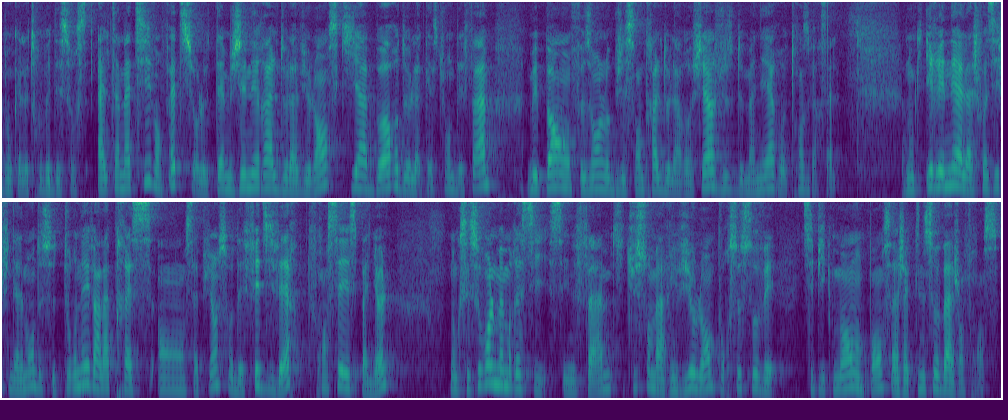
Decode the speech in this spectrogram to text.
Donc elle a trouvé des sources alternatives en fait sur le thème général de la violence qui aborde la question des femmes, mais pas en faisant l'objet central de la recherche, juste de manière euh, transversale. Donc Irénée, elle a choisi finalement de se tourner vers la presse en s'appuyant sur des faits divers, français et espagnols. Donc c'est souvent le même récit. C'est une femme qui tue son mari violent pour se sauver. Typiquement, on pense à Jacqueline Sauvage en France.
